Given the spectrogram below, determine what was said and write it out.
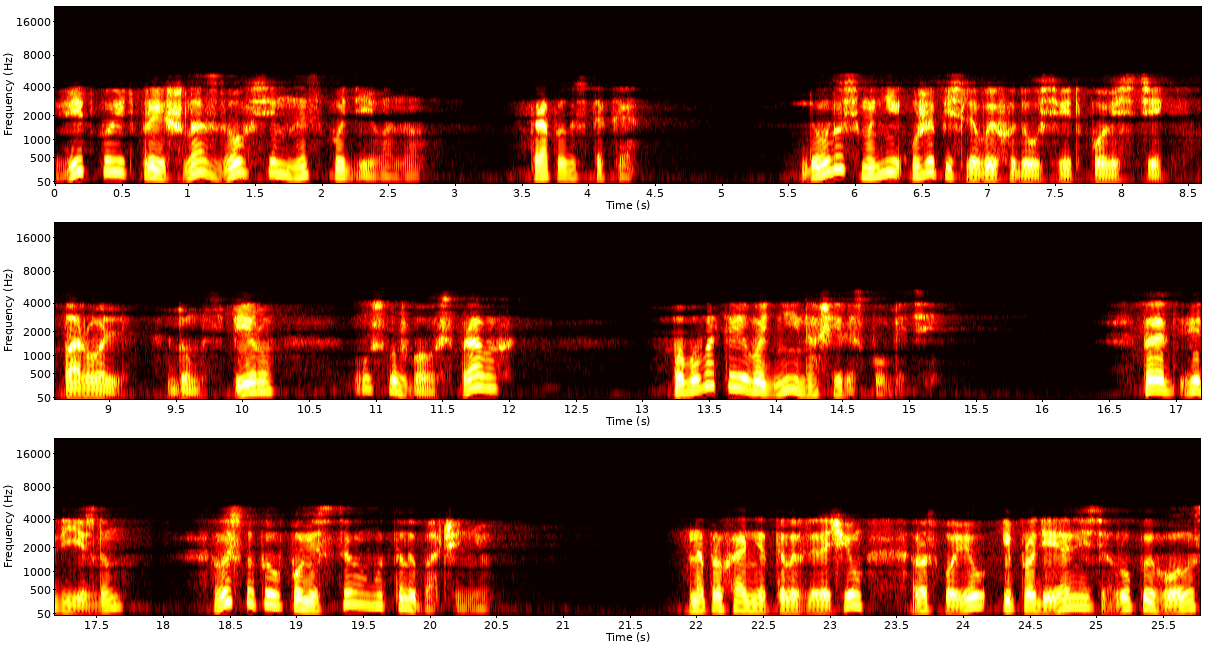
Відповідь прийшла зовсім несподівано. Трапилось таке. Довелось мені уже після виходу у світ повісті Пароль Дум Спіро у службових справах побувати в одній нашій республіці. Перед від'їздом виступив по місцевому телебаченню. На прохання телеглядачів розповів і про діяльність групи Голос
